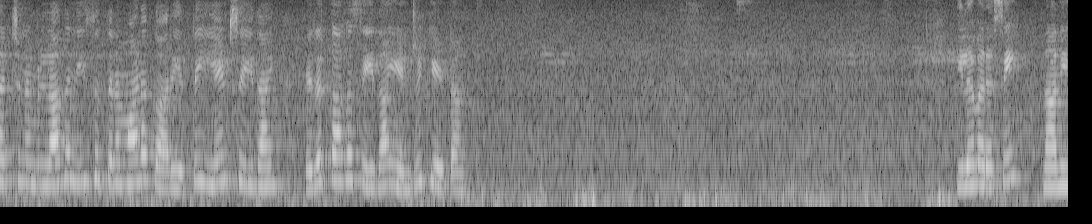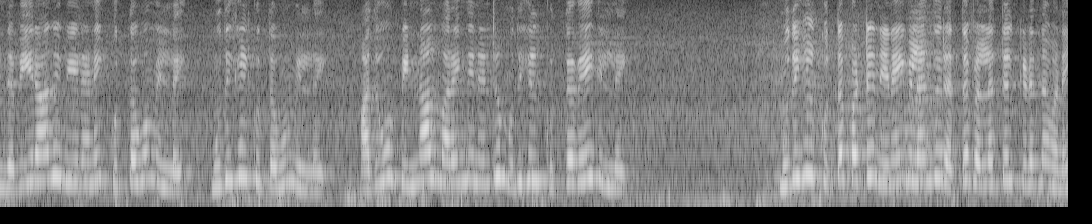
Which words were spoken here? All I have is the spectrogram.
லட்சணமில்லாத நீசத்தனமான காரியத்தை ஏன் செய்தாய்? எதற்காக செய்தாய் என்று கேட்டான். இளவரசி நான் இந்த வீராதி வீரனை குத்தவும் இல்லை முதுகில் குத்தவும் இல்லை. அதுவும் பின்னால் மறைந்து நின்று முதுகில் குத்தவே இல்லை. முதுகில் குத்தப்பட்டு நினைவிழந்து இரத்த வெள்ளத்தில் கிடந்தவனை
